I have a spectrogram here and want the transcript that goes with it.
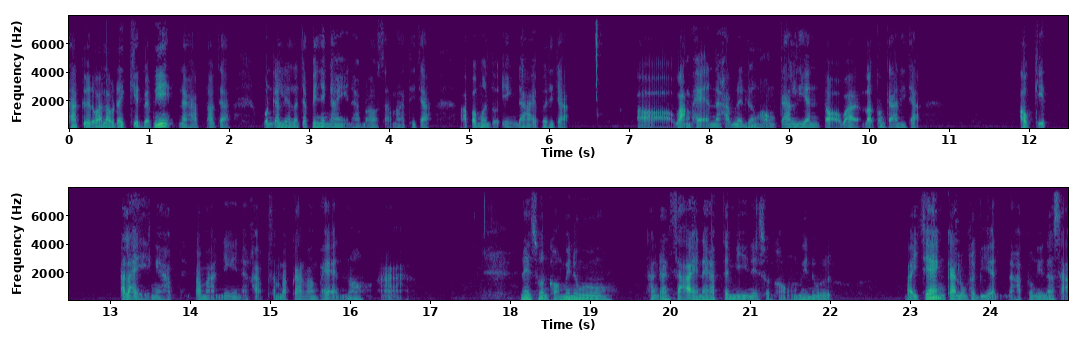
ถ้าเกิดว่าเราได้เกรดแบบนี้นะครับ เราจะผลการเรียนเราจะเป็นยังไงนะครับ เราสามารถที่จะประเมินตัวเองได้เพื่อที่จะวางแผนนะครับ ในเรื่องของการเรียนต่อว่าเราต้องการที่จะเอาเกรดอะไรอย่างเงี้ยครับ ประมาณนี้นะครับสำหรับการวางแผนเนาะในส่วนของเมนูทางด้านซ้ายนะครับ จะมีในส่วนของเมนู ใบแจ้งการลงทะเบียนนะครับ ตรงนี้นักศึกษา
